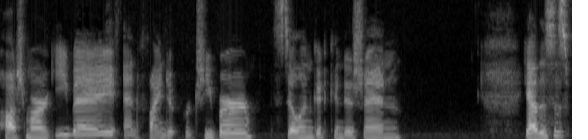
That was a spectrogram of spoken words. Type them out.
Poshmark, eBay, and find it for cheaper, still in good condition. Yeah, this is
